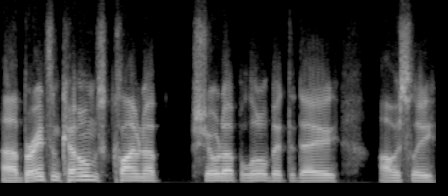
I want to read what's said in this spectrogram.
Uh, Branson Combs climbed up, showed up a little bit today. Obviously,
